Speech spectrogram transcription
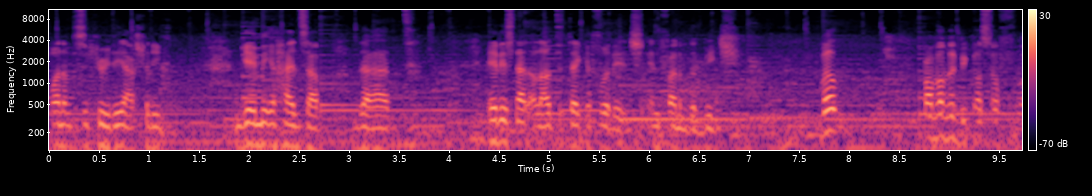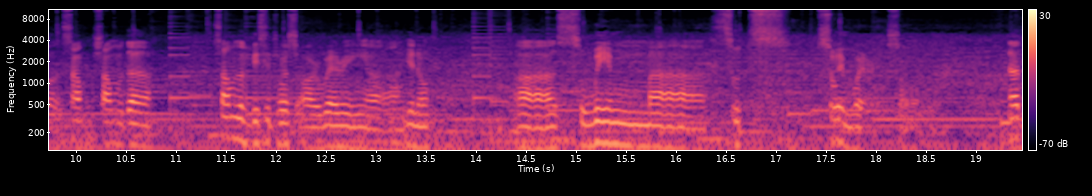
one of the security actually gave me a heads up that it is not allowed to take a footage in front of the beach. Well probably because of uh, some some of the some of the visitors are wearing uh, you know uh, swim uh, suits swimwear. So that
